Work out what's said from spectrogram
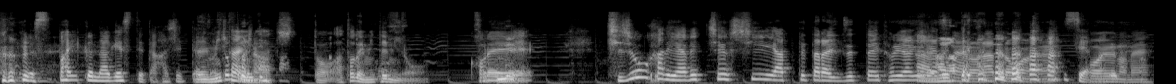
スパイク投げ捨てて走ってえ、見たいな。ちょっと、後で見てみよう。これね、地上波でやべっち FC やってたら絶対取り上げるやつなんやろうなと思うね こういうのね。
